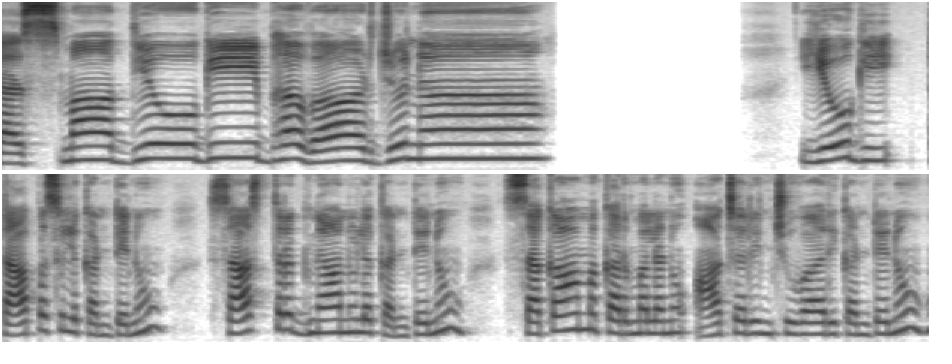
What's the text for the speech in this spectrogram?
తస్మాద్యోగి భవార్జున. యోగి తాపసుల కంటెను శాస్త్రజ్ఞానుల కంటెను సకామ కర్మలను ఆచరించువారి కంటెను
